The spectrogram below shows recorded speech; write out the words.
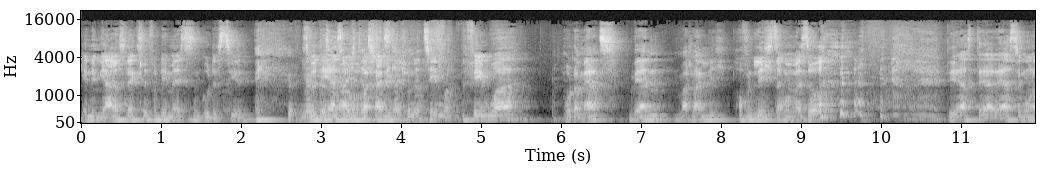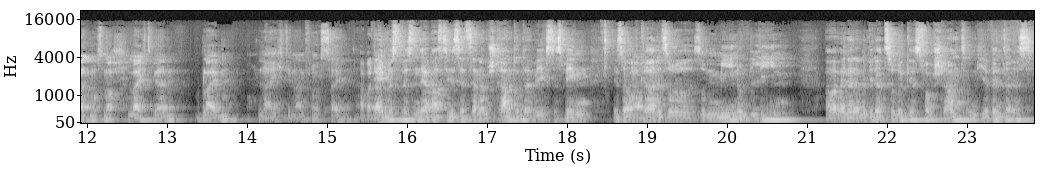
in dem Jahreswechsel, von dem her ist es ein gutes Ziel. Wenn wird eher so wahrscheinlich- gleich 110 machen. Februar oder März werden, wahrscheinlich. Hoffentlich, sagen wir mal so. Die erste, der, erste Monat muss noch leicht werden, bleiben. Leicht in Anführungszeichen. Aber Ja, ihr müsst wissen, der Basti ist jetzt dann am Strand unterwegs, deswegen ist er auch Genau. gerade so, so mean und lean. Aber wenn er dann wieder zurück ist vom Strand und hier Winter ist,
